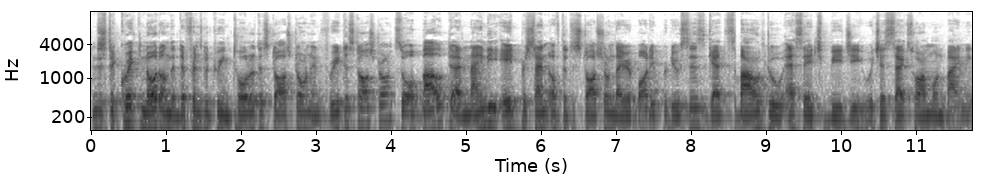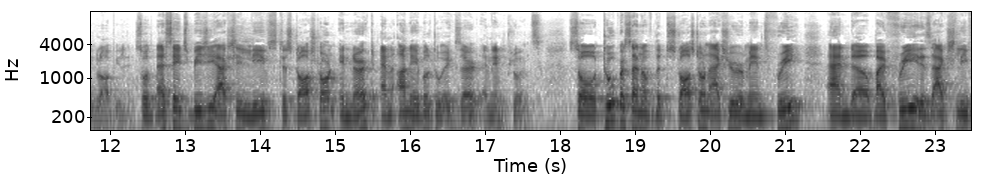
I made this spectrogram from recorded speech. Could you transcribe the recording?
And just a quick note on the difference between total testosterone and free testosterone. So about 98% uh, of the testosterone that your body produces gets bound to SHBG, which is sex hormone binding globulin. So SHBG actually leaves testosterone inert and unable to exert an influence. So 2% of the testosterone actually remains free and uh, by free it is actually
